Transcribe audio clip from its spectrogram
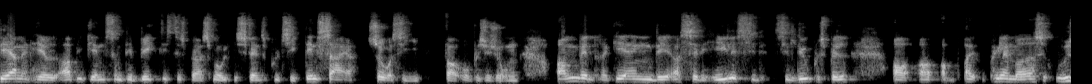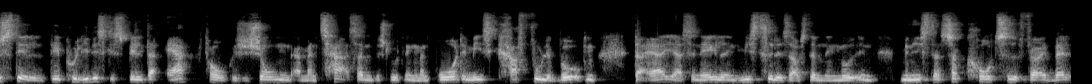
Det har man hævet op igen som det vigtigste spørgsmål i svensk politik. Det er en sejr, så at sige, for oppositionen. Omvendt regeringen ved at sætte hele sit, sit liv på spil, og, og, og, og på en eller anden måde også udstille det politiske spil, der er for oppositionen, at man tager sådan en beslutning, man bruger det mest kraftfulde våben, der er i arsenalet, en mistillidsafstemning mod en minister, så kort tid før et valg,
